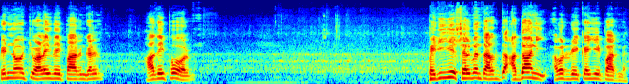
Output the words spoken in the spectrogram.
பின்னோக்கி வளைவதை பாருங்கள். அதைப்போல் பெரிய செல்வந்த அத அதானி அவருடைய கையை பாருங்கள்.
